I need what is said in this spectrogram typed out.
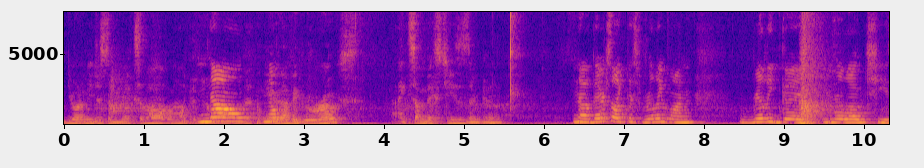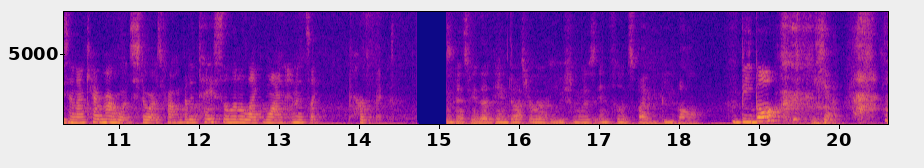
Do you want to be just a mix of all of them, like a No, glob of it? Ew, no. that'd be gross. I think some mixed cheeses are good. No there's like this really one really good merlot cheese and i can't remember what store it's from but it tastes a little like wine and it's like perfect Convinced me that the Industrial Revolution was influenced by b-ball. B-ball Yeah.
